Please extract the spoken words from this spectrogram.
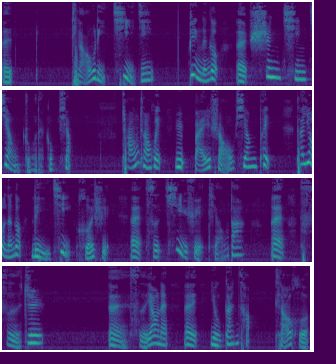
呃调理气机。并能够呃升清降浊的功效，常常会与白芍相配，它又能够理气和血，哎，使气血调搭，哎，使之，哎，此药呢，哎，用甘草调和，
